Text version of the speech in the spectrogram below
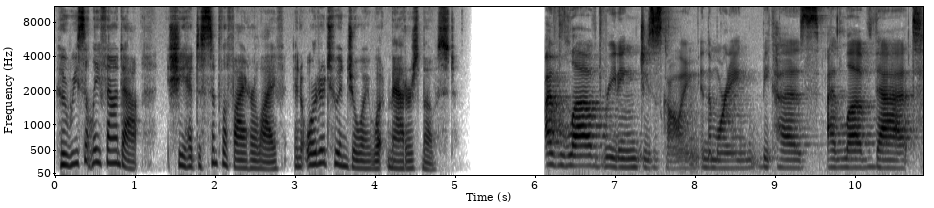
who recently found out she had to simplify her life in order to enjoy what matters most. I've loved reading Jesus Calling in the morning because I love that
